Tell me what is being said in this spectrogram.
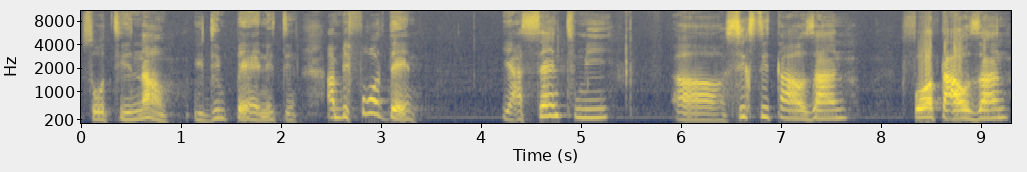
So till now, he didn't pay anything. And before then, he has sent me uh, 60,000, 4,000,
